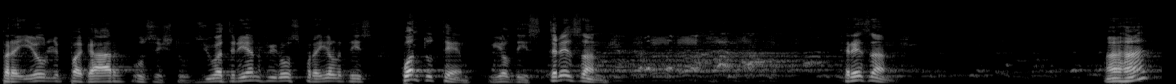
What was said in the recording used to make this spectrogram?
para eu lhe pagar os estudos. E o Adriano virou-se para ele e disse: Quanto tempo? E ele disse: Três anos. Três anos. Uhum.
